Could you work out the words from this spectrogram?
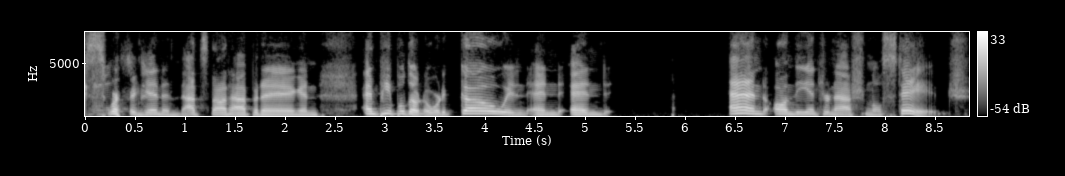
swearing in, and that's not happening. And and people don't know where to go, and and and and on the international stage,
